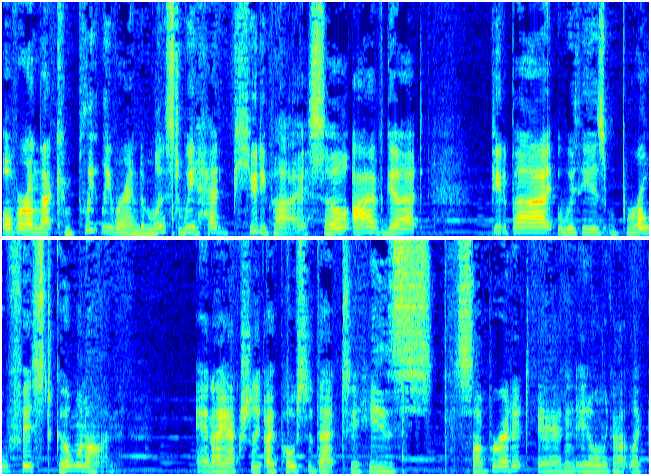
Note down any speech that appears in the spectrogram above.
over on that completely random list, we had PewDiePie. So I've got PewDiePie with his bro fist going on. And I actually, I posted that to his subreddit and it only got like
